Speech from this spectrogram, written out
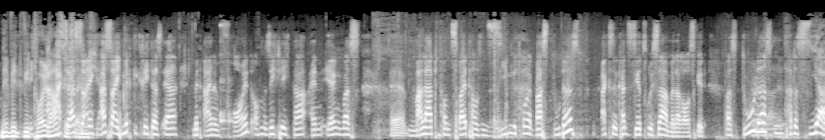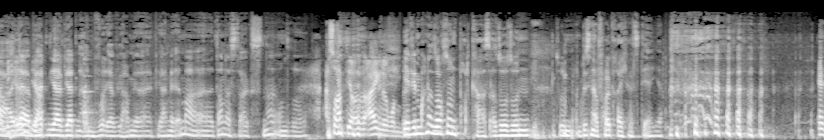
Nee, wie, wie toll Lars Axel, ist hast du, eigentlich. hast du eigentlich mitgekriegt, dass er mit einem Freund offensichtlich da ein irgendwas äh, Mallert von 2007 getrunken hat? Warst du das? Axel, kannst du es jetzt ruhig sagen, wenn er rausgeht. Warst du das und hat es Ja, Michael? ja, wir hatten ja, wir hatten einen, ja, wir haben ja, wir haben ja immer äh, donnerstags, ne, unsere. Achso, habt ihr eure eigene Runde? Ja, wir machen also auch so einen Podcast, also so ein, so ein bisschen erfolgreich als der hier. Äh,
